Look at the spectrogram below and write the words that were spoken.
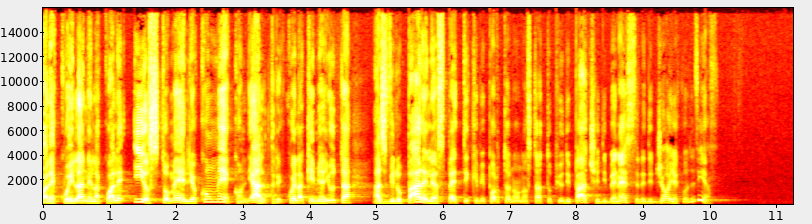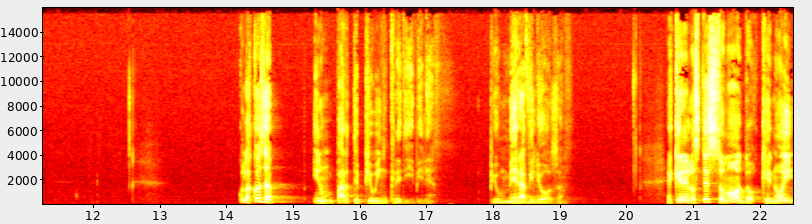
qual è quella nella quale io sto meglio con me e con gli altri, quella che mi aiuta a sviluppare gli aspetti che mi portano a uno stato più di pace, di benessere, di gioia e così via. La cosa in parte più incredibile, più meravigliosa, è che nello stesso modo che noi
